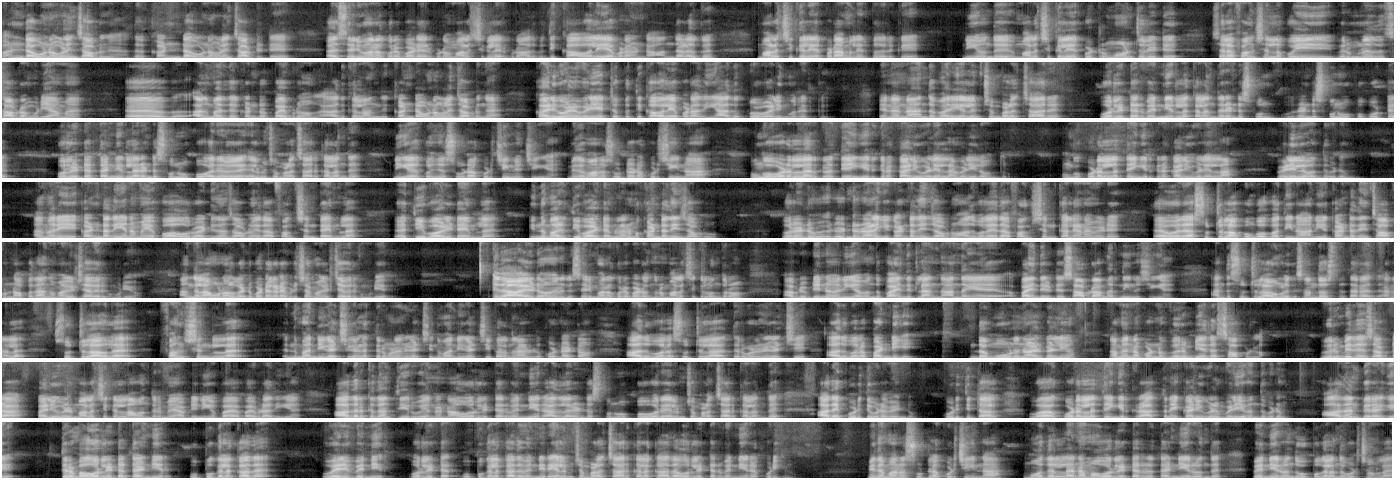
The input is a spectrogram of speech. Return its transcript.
கண்ட உணவுகளையும் சாப்பிடுங்க. அதாவது கண்ட உணவுகளையும் சாப்பிட்டுட்டு, அது செரிமான குறைபாடு ஏற்படும், மலச்சிக்கல் ஏற்படும். அதை பற்றி கவலையே பட வேண்டாம். அந்த அளவுக்கு மலச்சிக்கல் ஏற்படாமல் இருப்பதற்கு, நீங்கள் வந்து மலச்சிக்கல் ஏற்பட்டுருமோன்னு சொல்லிட்டு, சில ஃபங்க்ஷனில் போய் விரும்பினது சாப்பிட முடியாமல் அது மாதிரி கண்ட பயப்படுவாங்க. அதுக்கெல்லாம் வந்து கண்ட உணவுகளையும் சாப்பிடுங்க. கழிவுகள் வெளியேற்ற பற்றி கவலையே படாதீங்க. அதுக்கு ஒரு வழிமுறை இருக்குது என்னென்னா இந்த மாதிரி எலுமிச்சம்பழச்சாறு ஒரு லிட்டர் வெந்நீரில் கலந்து ரெண்டு ஸ்பூன் ரெண்டு ஸ்பூன் உப்பு போட்டு, ஒரு லிட்டர் தண்ணீரில் ரெண்டு ஸ்பூன் உப்பு, ஒரு எலுமிச்சம்பழச்சாறு கலந்து, நீங்கள் கொஞ்சம் சூடாக குடிச்சீங்கன்னு வச்சிங்க மிதமான சூட்டோட குடிச்சீங்கன்னா, உங்கள் உடலில் இருக்கிற தேங்கி இருக்கிற கழிவுகள் எல்லாம் வெளியில் வந்துடும் உங்கள் குடலில் தேங்கி இருக்கிற கழிவுகள் எல்லாம் வெளியில் வந்து விடும் அது மாதிரி கண்டதையும் நம்ம எப்பவாவது ஒரு வாட்டி தான் சாப்பிடுவோம். ஏதாவது ஃபங்க்ஷன் டைமில் தீபாவளி டைமில் இந்த மாதிரி தீபாவளி டைமில் நம்ம கண்டதையும் சாப்பிடுவோம். ஒரு 2 2 நாளைக்கு கண்டதையும் சாப்பிடுவோம். அதுபோல் ஏதாவது ஃபங்க்ஷன் கல்யாண வீடு, ஒரு ஏதாவது சுற்றுலா போகும்போது பார்த்தீங்கன்னா, நீங்கள் கண்டதையும் சாப்பிடணும். அப்பதான் அங்கே மகிழ்ச்சியாகவே இருக்க முடியும். அங்கெல்லாம் உணவு கட்டுப்பாட்டை கடைபிடிச்சா மகிழ்ச்சியாகவே இருக்க முடியாது. ஏதோ ஆகிடும் எனக்கு செரிமான குறைபாடு வந்துடும் மலச்சிக்கல் வந்துடும் அப்படி இப்படின்னு நீங்கள் வந்து பயந்துட்டுலாம் இருந்தால் அந்த பயந்துக்கிட்டு சாப்பிடாம இருந்தீங்கன்னு வச்சுங்க அந்த சுற்றுலா உங்களுக்கு சந்தோஷத்தை தராது. அதனால் சுற்றுலாவில் ஃபங்க்ஷனில் இந்த மாதிரி நிகழ்ச்சிகளில் திருமண நிகழ்ச்சி, இந்த மாதிரி நிகழ்ச்சி, பிறந்தநாள் கொண்டாட்டம், அதுபோல் சுற்றுலா, திருமண நிகழ்ச்சி, அதுபோல் பண்டிகை. இந்த மூணு நாட்கள்லையும் நம்ம என்ன பண்ணணும்? விரும்பியதை சாப்பிட்லாம் விரும்பியதை சாப்பிட்டா, கழிவுகள், மலச்சிக்கல்லாம் வந்துருமே அப்படின்னு நீங்கள் பய பயப்படாதீங்க. அதற்கு தான் தீர்வு என்னென்னா ஒரு லிட்டர் வெந்நீர், அதில் ரெண்டு ஸ்பூன் உப்பு, ஒரு எலுமிச்சம்பழச்சாறு கலந்து, அதை குடித்து விட வேண்டும். குடித்திட்டால், வ குடலில் தேங்கியிருக்கிற அத்தனை கழிவுகளும் வெளியே வந்துவிடும். அதன் பிறகு, திரும்ப ஒரு லிட்டர் தண்ணீர், உப்பு கலக்காத வெ வெந்நீர் ஒரு லிட்டர். உப்பு கலக்காத வெந்நீர், எலுமிச்சம்பழச்சாறு கலக்காத ஒரு லிட்டர் வெந்நீரை குடிக்கணும். மிதமான சூட்டில் குடிச்சிங்கன்னா முதல்ல நம்ம ஒரு லிட்டர் தண்ணீர் வந்து வெந்நீர் வந்து உப்பு கலந்து குடித்தோம்ல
